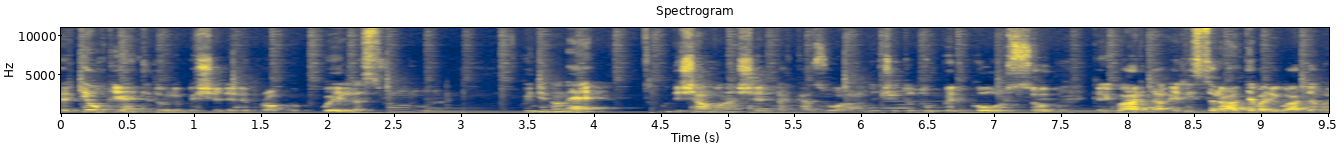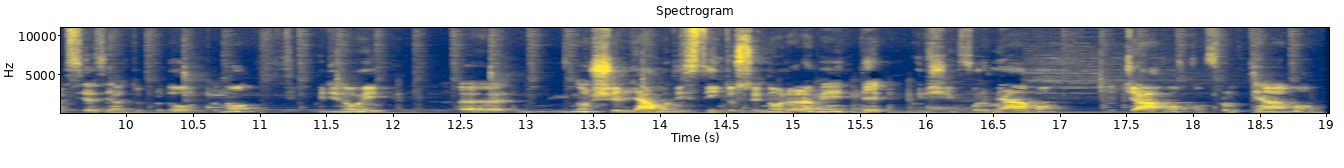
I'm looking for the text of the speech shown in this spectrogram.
perché un cliente dovrebbe scegliere proprio quella struttura? Quindi non è diciamo una scelta casuale, c'è tutto un percorso che riguarda il ristorante ma riguarda qualsiasi altro prodotto, no? Quindi noi eh, non scegliamo distinto se non raramente, quindi ci informiamo, leggiamo, confrontiamo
